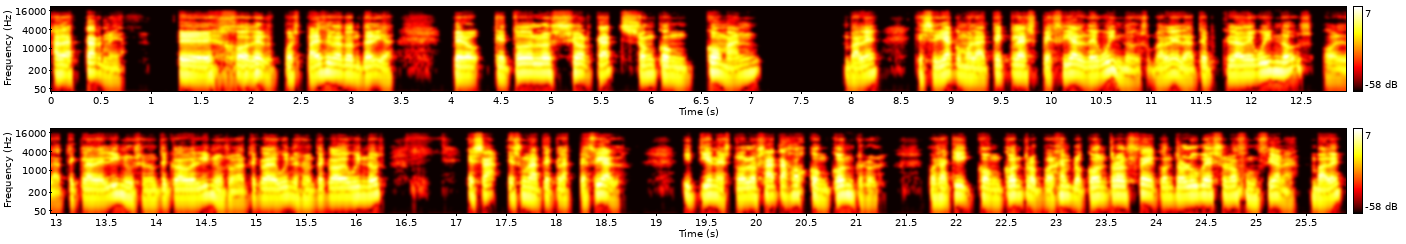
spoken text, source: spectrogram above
adaptarme? Eh, joder, pues parece una tontería, pero que todos los shortcuts son con command, ¿vale? Que sería como la tecla especial de Windows, ¿vale? La tecla de Windows o la tecla de Linux en un teclado de Linux o la tecla de Windows en un teclado de Windows, esa es una tecla especial y tienes todos los atajos con control. Pues aquí con control, por ejemplo, control C, control V, eso no funciona, ¿vale?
